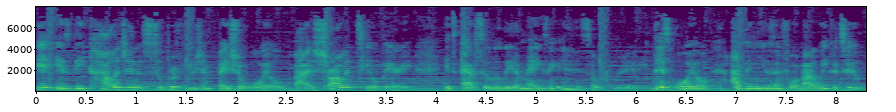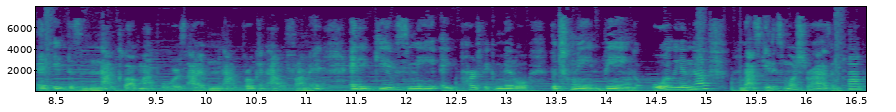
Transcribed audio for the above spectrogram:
It is the Collagen Superfusion Facial Oil by Charlotte Tilbury. It's absolutely amazing. It's so pretty. This oil I've been using for about a week or two, and it does not clog my pores. I have not broken out from it, and it gives me a perfect middle between being oily enough, my skin is moisturized and plump,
